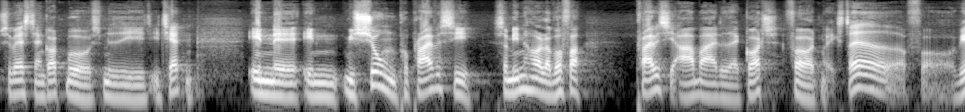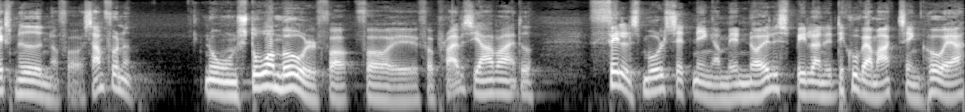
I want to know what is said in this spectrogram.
Sebastian, godt må smide i, i chatten. En, øh, en mission på privacy, som indeholder, hvorfor privacy-arbejdet er godt for den registrerede, og for virksomheden og for samfundet. Nogle store mål for, for, øh, for privacy-arbejdet. Fælles målsætninger med nøglespillerne, det kunne være marketing, HR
